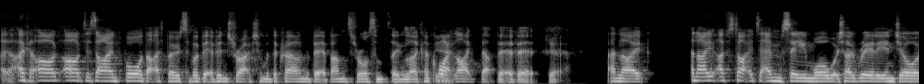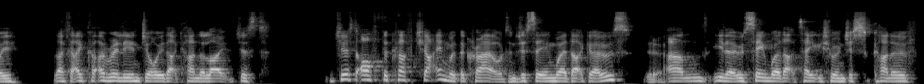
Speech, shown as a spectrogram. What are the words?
are, are designed for that. I suppose to have a bit of interaction with the crowd and a bit of banter or something. Like I quite yeah. like that bit of it. Yeah. And like, and I, I've started to MC more, which I really enjoy. Like I, I really enjoy that kind of like just just off the cuff chatting with the crowd and just seeing where that goes. Yeah. And you know, seeing where that takes you and just kind of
